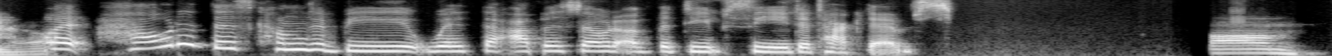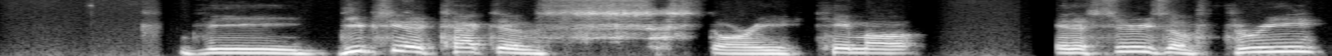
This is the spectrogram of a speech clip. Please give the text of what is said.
Yeah. But how did this come to be with the episode of the Deep Sea Detectives? Um, the Deep Sea Detectives story came out in a series of three,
